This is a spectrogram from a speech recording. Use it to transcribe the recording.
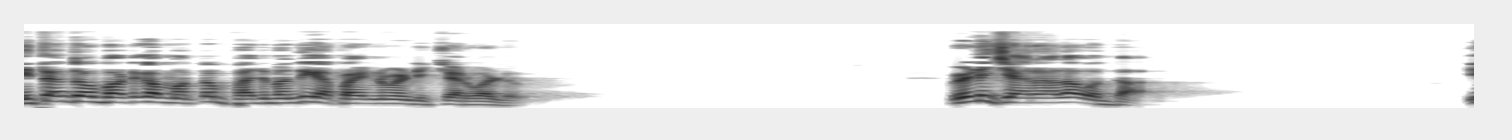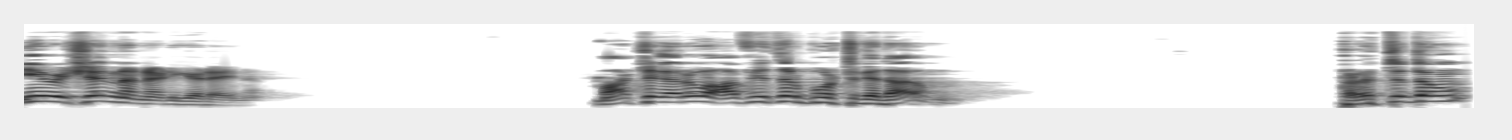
ఇతనితో పాటుగా మొత్తం పది మందికి అపాయింట్మెంట్ ఇచ్చారు వాళ్ళు. వెళ్ళి చేరాలా వద్దా? ఈ విషయం నన్ను అడిగాడు ఆయన. మాస్టర్ గారు ఆఫీసర్ పోస్ట్ కదా? ప్రస్తుతం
